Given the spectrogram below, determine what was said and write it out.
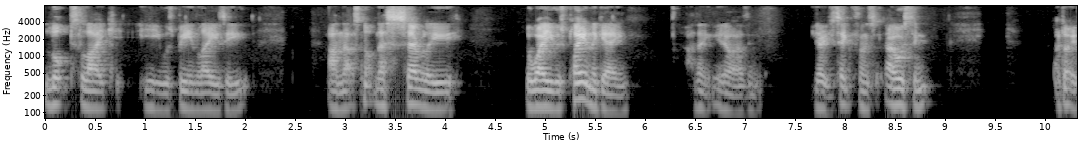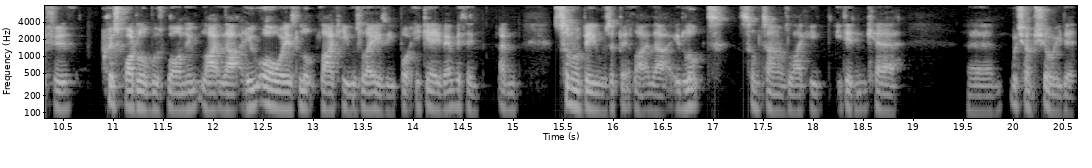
looked like he was being lazy, and that's not necessarily the way he was playing the game. I think you know I think you know you take instance, I always think I don't know if you, Chris Waddle was one who, like that who always looked like he was lazy, but he gave everything. And Summerbee was a bit like that. He looked sometimes like he, he didn't care, um, which I'm sure he did.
